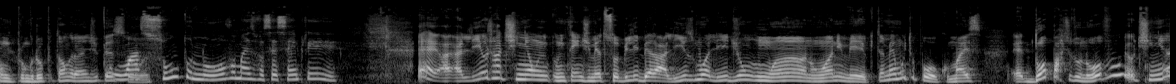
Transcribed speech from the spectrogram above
um grupo tão grande de Um pessoas. assunto novo, mas você sempre. É, ali eu já tinha um, um entendimento sobre liberalismo ali de um, um ano, um ano e meio, que também é muito pouco, mas é, do Partido Novo eu tinha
